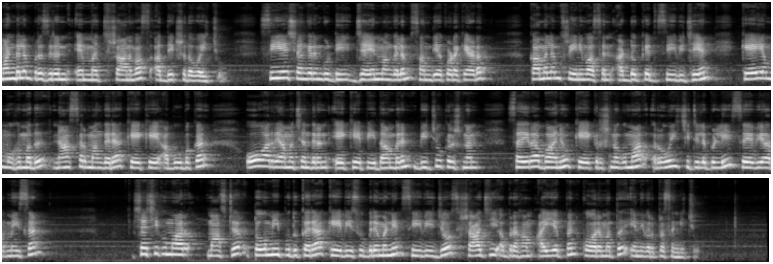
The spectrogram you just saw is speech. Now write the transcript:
മണ്ഡലം പ്രസിഡന്റ് എം എച്ച് ഷാനവാസ് അധ്യക്ഷത വഹിച്ചു. C A Sankarankutty Jayanmangalam Sandhya Kodakkadam Kamalam Srinivasan advocate C Vijayan K M Muhammad Nasar Mankara K K Aboobacker O R Ramachandran A K Peethambaran Biju Krishnan Saira Banu K Krishnakumar Roy Chittilappally Xavier Mason Sasikumar master Tommy Puthukkara K V Subramanian C V Jose Shaji Abraham Ayyappan Koramath എന്നിവർ പ്രസംഗിച്ചു.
